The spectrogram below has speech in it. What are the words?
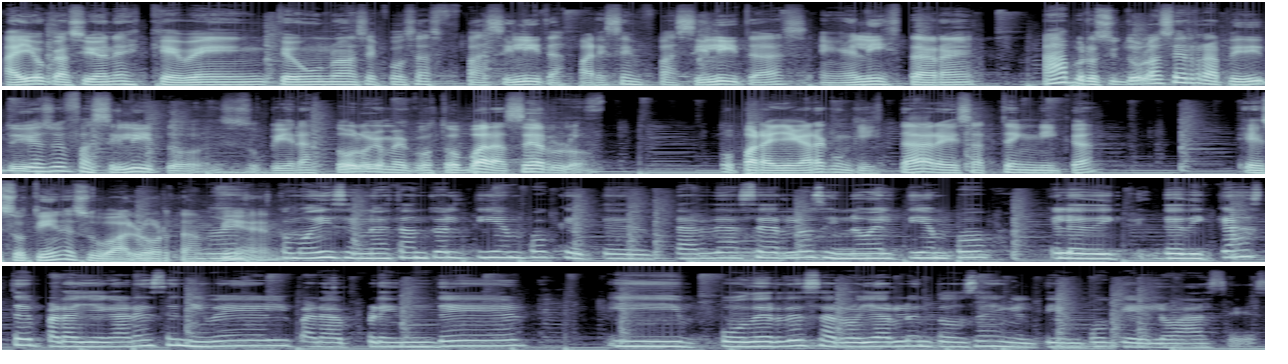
hay ocasiones que ven que uno hace cosas facilitas, parecen facilitas en el Instagram. Ah, pero si tú lo haces rapidito y eso es facilito, si supieras todo lo que me costó para hacerlo o para llegar a conquistar esa técnica, eso tiene su valor también. como dicen, no es tanto el tiempo que te tarde hacerlo, sino el tiempo que le dedicaste para llegar a ese nivel, para aprender y poder desarrollarlo entonces en el tiempo que lo haces.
